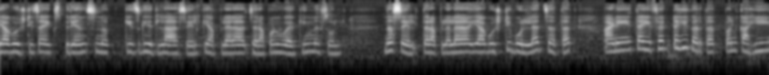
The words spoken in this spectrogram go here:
या गोष्टीचा एक्सपिरियन्स नक्कीच घेतला असेल की आपल्याला जर आपण वर्किंग नसोल नसेल तर आपल्याला या गोष्टी बोलल्याच जातात आणि त्या इफेक्टही करतात. पण काही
